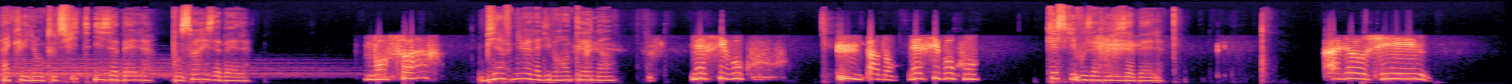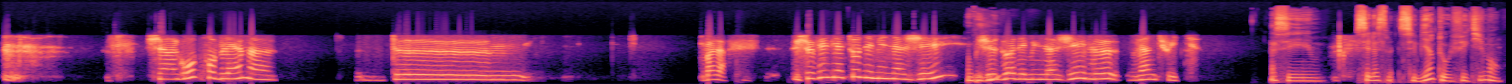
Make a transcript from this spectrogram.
Accueillons tout de suite Isabelle. Bonsoir Isabelle. Bonsoir. Bienvenue à la Libre Antenne. Merci beaucoup. Pardon, merci beaucoup. Qu'est-ce qui vous arrive Isabelle? Alors j'ai j'ai un gros problème de voilà. Je vais bientôt déménager. Oui. Je dois déménager le 28. Ah, c'est c'est la sem- c'est bientôt effectivement.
